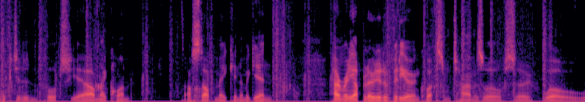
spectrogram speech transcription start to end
looked at it and thought, yeah, I'll make one. I'll start making them again. Haven't really uploaded a video in quite some time as well, so whoa.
